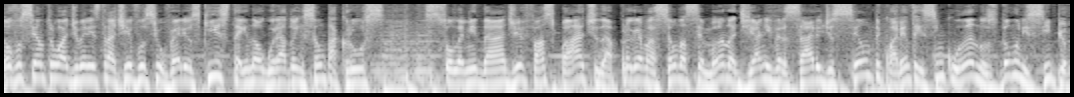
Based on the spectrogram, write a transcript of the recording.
Novo Centro Administrativo Silvérios Quista, inaugurado em Santa Cruz. Solenidade faz parte da programação da semana de aniversário de 145 anos do município.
